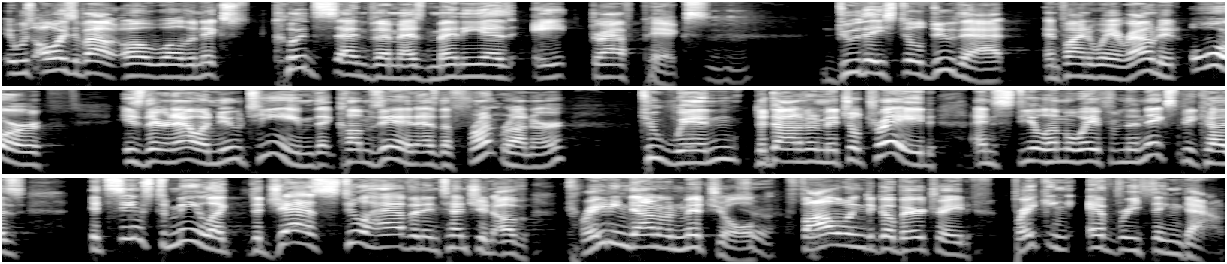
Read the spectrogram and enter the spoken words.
It was always about, oh, well, the Knicks could send them as many as eight draft picks. Mm-hmm. Do they still do that and find a way around it? Or is there now a new team that comes in as the front runner to win the Donovan Mitchell trade and steal him away from the Knicks? Because it seems to me like the Jazz still have an intention of trading Donovan Mitchell, following the Gobert trade, breaking everything down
